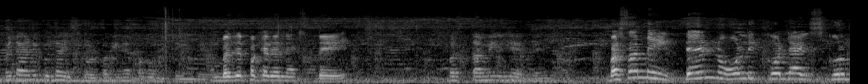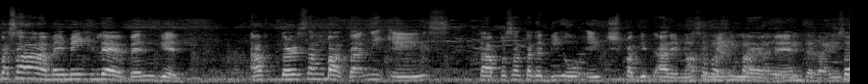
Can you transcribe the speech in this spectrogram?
May tayo ko high school pag inapagunting din. But pagka the next day, Basta may 11. basta May 10 no, likod high school, basta may May 11 gid. After sang bata ni Ace, tapos ang taga DOH pag-ari mo sa Ako ba, May si Bata, yung 11. dala, So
